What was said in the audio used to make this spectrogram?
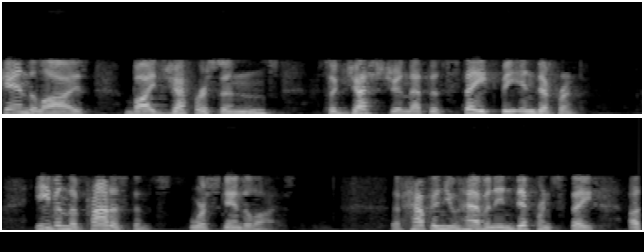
scandalized by Jefferson's suggestion that the state be indifferent. Even the Protestants were scandalized. That how can you have an indifferent state, a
